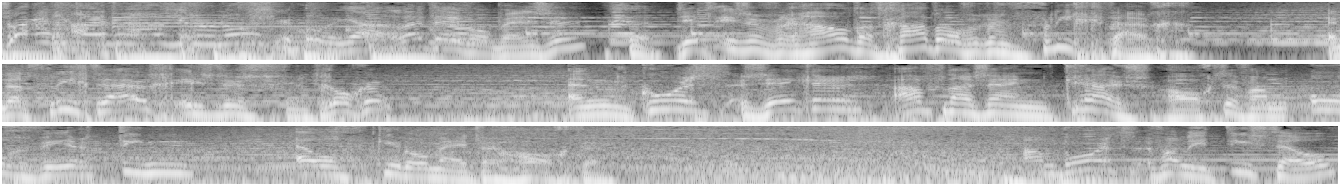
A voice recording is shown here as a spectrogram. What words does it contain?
Zal ik even een klein verhaaltje doen nog? Ja, let even op mensen. Dit is een verhaal dat gaat over een vliegtuig. En dat vliegtuig is dus vertrokken... en koerst zeker af naar zijn kruishoogte... van ongeveer 10, 11 kilometer hoogte. Aan boord van dit toestel,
